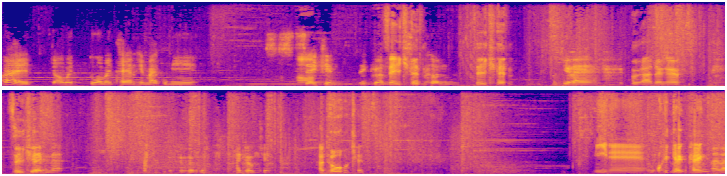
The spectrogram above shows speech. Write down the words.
ไอ้จะเอาไปตัวไปแทนเห็นไหมกูมีอ๋อเซคินเซเกิล Seiken เคิลเซเคนมันชื่ออะไรมึงอ่านยังไงเซเคนเนี่ยไฮโดรเคนฮัโดเคนนี่แน่โอ้ยแกงแพงอะไร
